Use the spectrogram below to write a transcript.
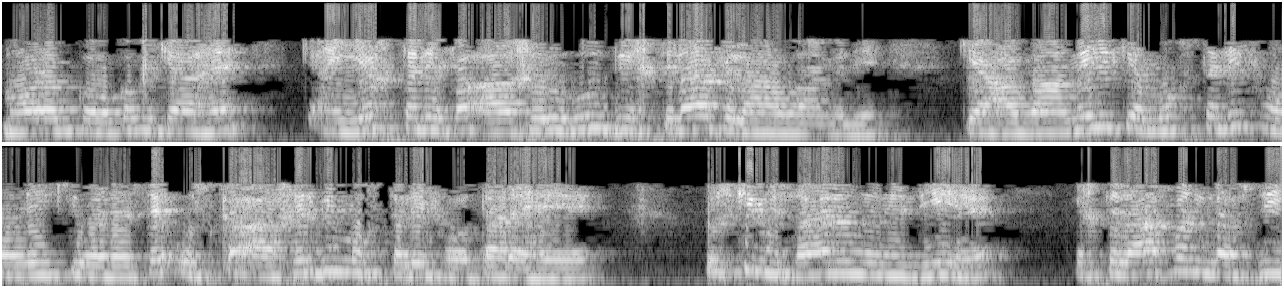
مورب کا حکم کیا ہے؟ کہ یختلف آخر اختلاف العوامل، کہ عوامل کے مختلف ہونے کی وجہ سے اس کا آخر بھی مختلف ہوتا رہے۔ اس کی مثال انہوں نے دی ہے اختلاف لفظی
